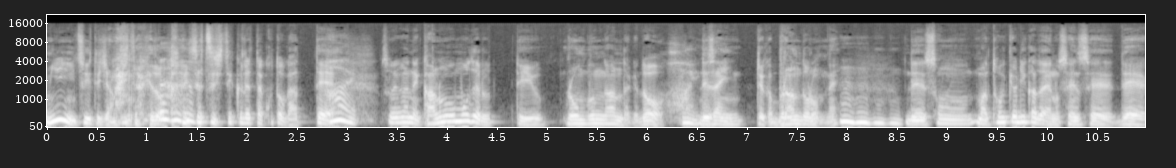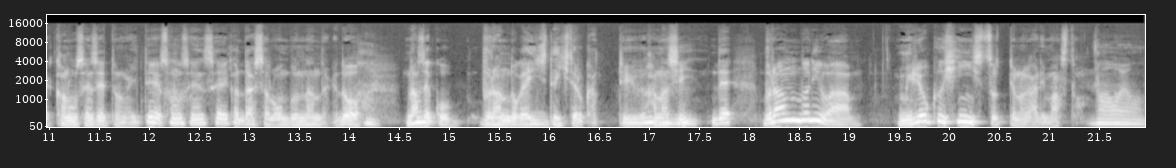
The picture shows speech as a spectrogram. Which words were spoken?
ミニについてじゃないんだけど解説してくれたことがあって、はい、それがね「可能モデル」っていう論文があるんだけど、はい、デザインっていうかブランド論ね。でその、まあ、東京理科大の先生で加納先生っていうのがいてその先生が出した論文なんだけど、なぜこうブランドが維持できてるかっていう話、でブランドには魅力品質っていうのがありますと。は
